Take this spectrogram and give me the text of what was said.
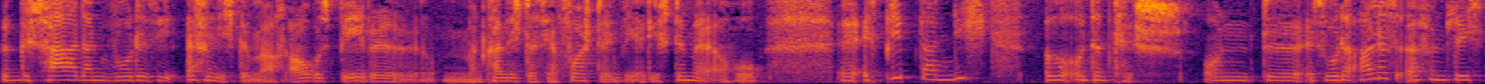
geschah, dann wurde sie öffentlich gemacht. August Bebel, man kann sich das ja vorstellen, wie er die Stimme erhob. Äh, es blieb da nichts äh, unterm Tisch und äh, es wurde alles öffentlich.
